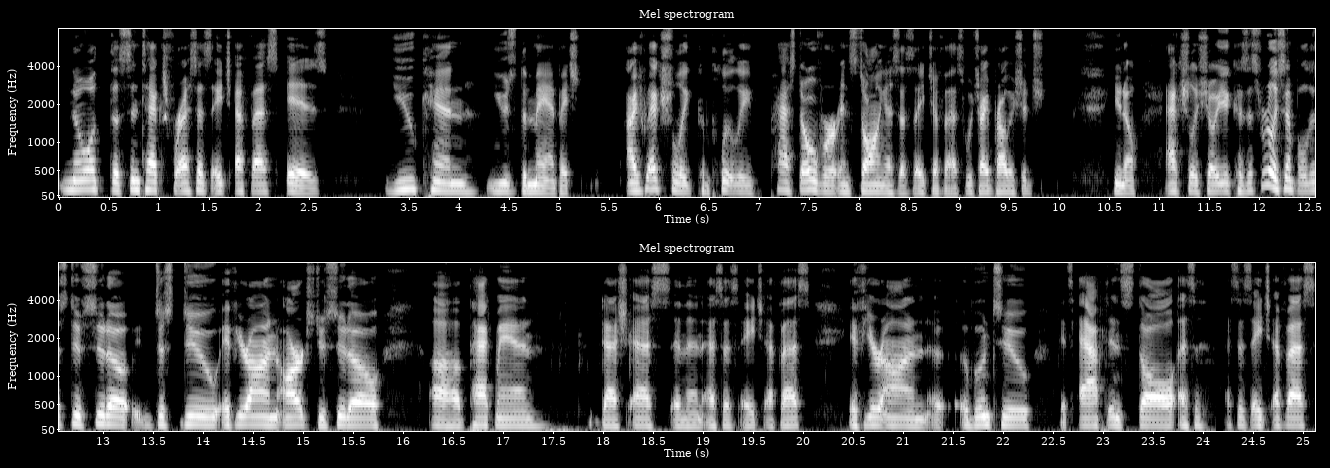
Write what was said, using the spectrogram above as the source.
know what the syntax for SSHFS is, you can use the man page. I actually completely passed over installing SSHFS, which I probably should, you know, actually show you because it's really simple. Just do sudo, just do, if you're on Arch, do sudo uh, pacman dash s and then sshfs. If you're on uh, Ubuntu, it's apt install sshfs,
